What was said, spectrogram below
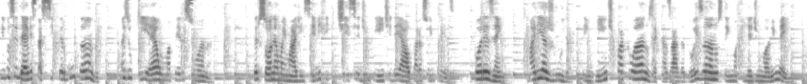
E você deve estar se perguntando: mas o que é uma persona? Persona é uma imagem semi-fictícia de um cliente ideal para sua empresa. Por exemplo, Maria Júlia tem 24 anos, é casada há dois anos, tem uma filha de um ano e meio.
